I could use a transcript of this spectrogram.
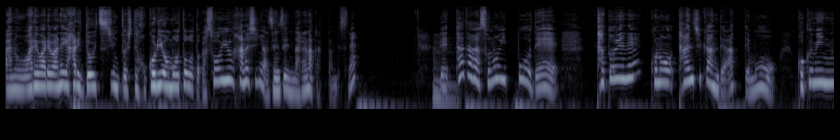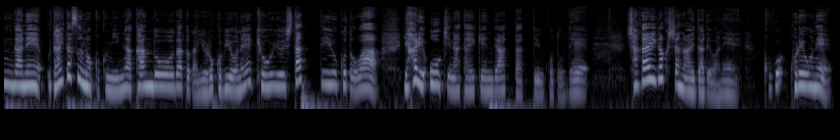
あの我々はねやはりドイツ人として誇りを持とうとかそういう話には全然ならなかったんですね。でただその一方でたとえねこの短時間であっても国民がね大多数の国民が感動だとか喜びをね共有したっていうことはやはり大きな体験であったっていうことで社会学者の間ではねこここれをね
